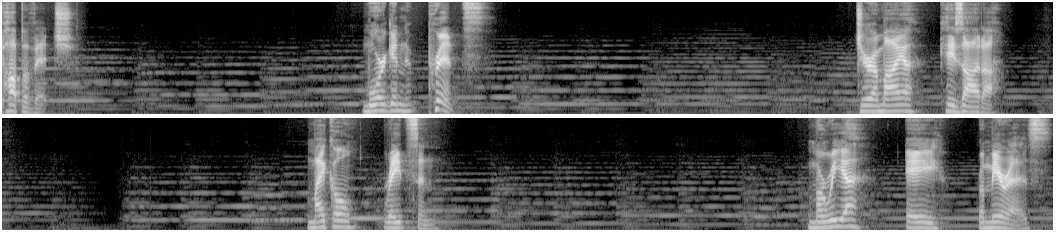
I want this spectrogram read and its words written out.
Popovich, Morgan Prince, Jeremiah Quezada, Michael Raitson, Maria A. Ramirez,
